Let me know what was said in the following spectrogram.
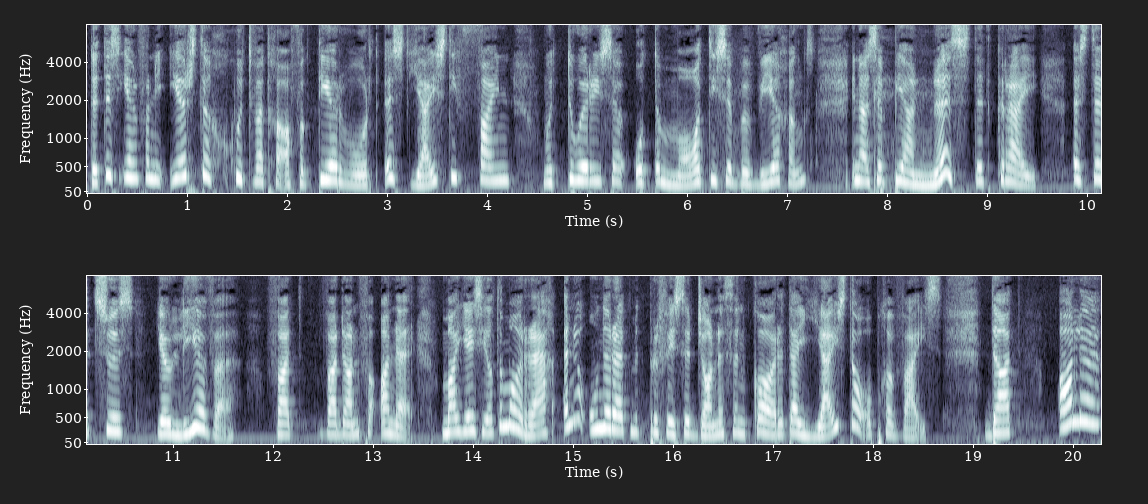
dit is een van die eerste goed wat geaffekteer word is juis die fynmotoriese outomatiese bewegings en as 'n pianis dit kry, is dit soos jou lewe wat wat dan verander. Maar jy's heeltemal reg. In 'n onderhoud met professor Jonathan Carr het hy juist daarop gewys dat alle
